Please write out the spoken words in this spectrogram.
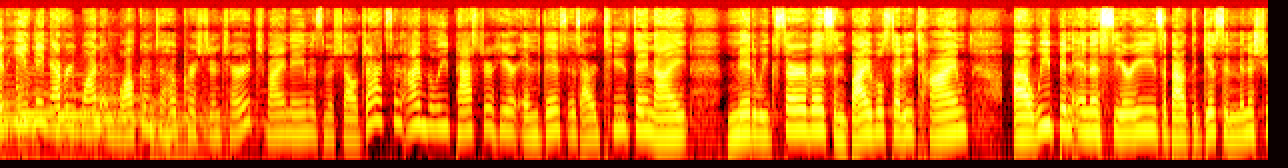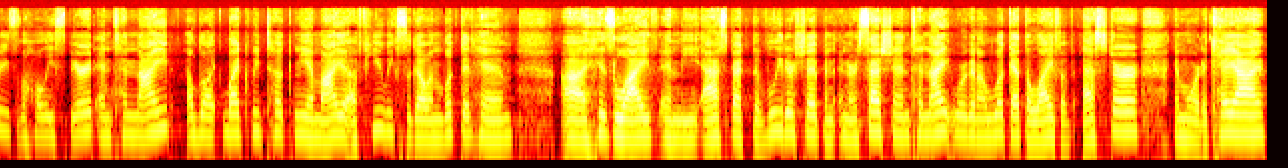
Good evening, everyone, and welcome to Hope Christian Church. My name is Michele Jackson. I'm the lead pastor here, and this is our Tuesday night midweek service and Bible study time. Uh, we've been in a series about the gifts and ministries of the Holy Spirit, and tonight, uh, like, we took Nehemiah a few weeks ago and looked at him, uh, his life, and the aspect of leadership and intercession, tonight we're going to look at the life of Esther and Mordecai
